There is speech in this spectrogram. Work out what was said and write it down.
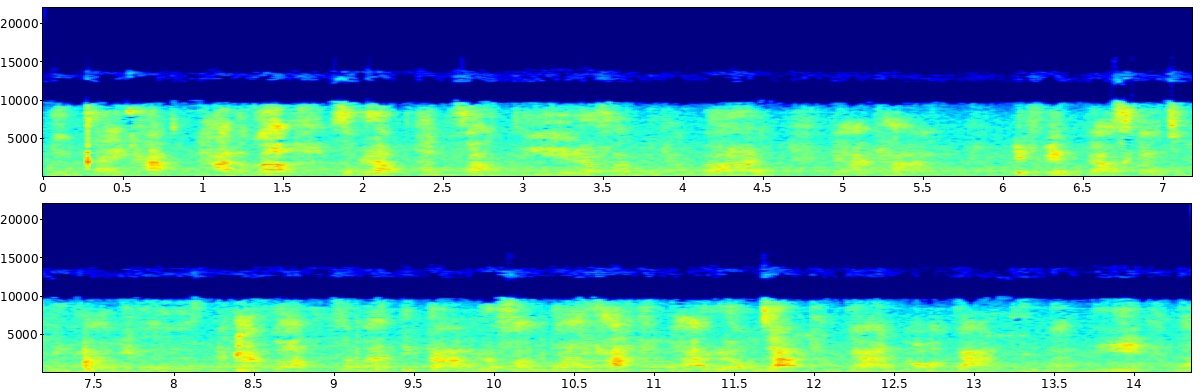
เลื่อมใจค่ะนะคะแล้วก็สำหรับท่านผู้ฟังที่รับฟังอยู่ทางบ้านนะคะทาง FM 98.5เมกะเฮิร์นะคะก็สามารถติดตามรับฟังได้ค่ะนะคะเราจะทำการออกอากาศอยู่แบบนี้นะ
